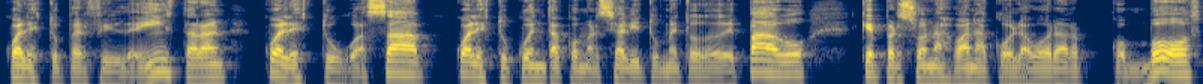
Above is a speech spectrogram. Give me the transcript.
cuál es tu perfil de Instagram, cuál es tu WhatsApp, cuál es tu cuenta comercial y tu método de pago, qué personas van a colaborar con vos,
